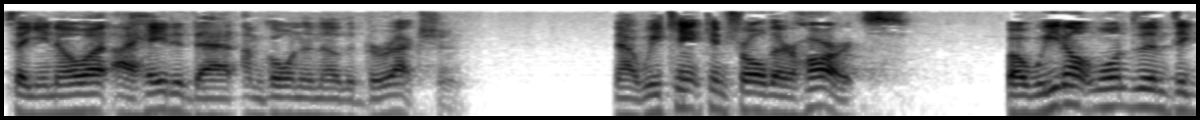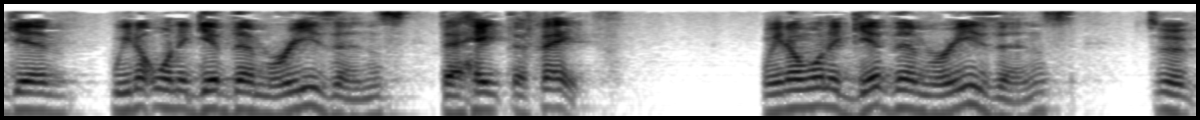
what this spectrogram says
say, you know what, I hated that, I'm going another direction. Now, we can't control their hearts, but we don't want them to give, we don't want to give them reasons to hate the faith. We don't want to give them reasons to,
